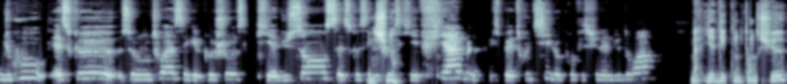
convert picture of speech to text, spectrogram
Du coup, est-ce que, selon toi, c'est quelque chose qui a du sens? Est-ce que c'est quelque chose qui est fiable, qui peut être utile aux professionnels du droit? Bah, il y a des contentieux,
